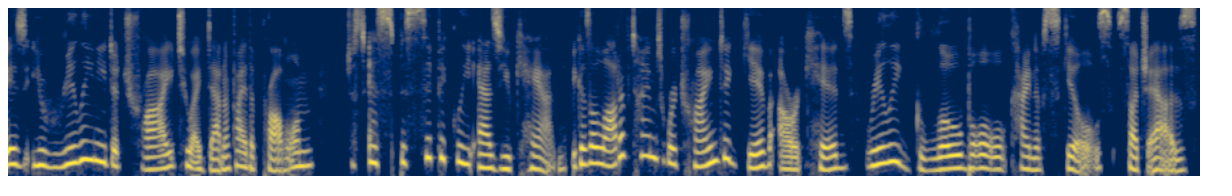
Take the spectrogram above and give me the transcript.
is you really need to try to identify the problem just as specifically as you can. Because a lot of times we're trying to give our kids really global kind of skills, such as,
